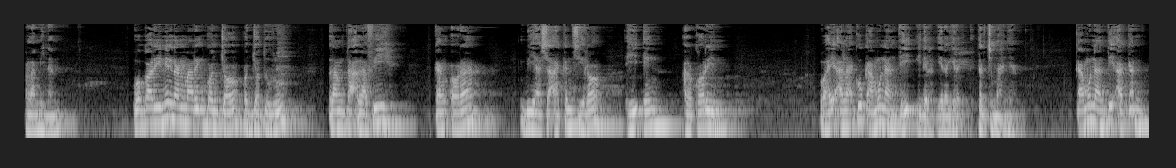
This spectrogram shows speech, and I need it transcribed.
pelaminan. Wakarinin nan maring konco konco turu lam ta'lafi kang ora biasa akan siro hi ing alqarin wahai anakku kamu nanti gitu kira-kira terjemahnya. Kamu nanti akan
